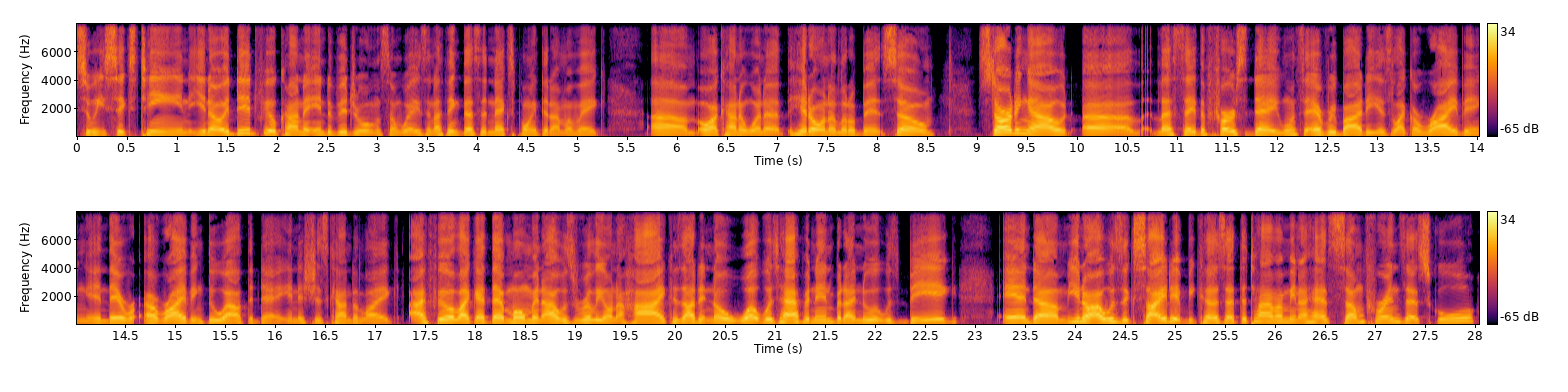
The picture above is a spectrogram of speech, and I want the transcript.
Sweet 16, you know, it did feel kind of individual in some ways. And I think that's the next point that I'm going to make, um, or I kind of want to hit on a little bit. So, starting out, uh, let's say the first day, once everybody is like arriving and they're arriving throughout the day. And it's just kind of like, I feel like at that moment I was really on a high because I didn't know what was happening, but I knew it was big. And, um, you know, I was excited because at the time, I mean, I had some friends at school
